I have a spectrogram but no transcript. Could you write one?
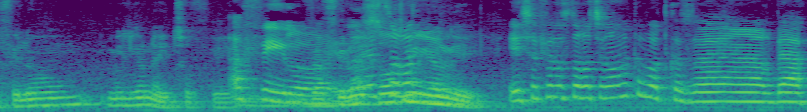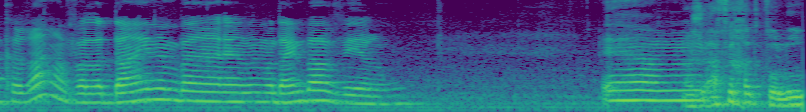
אפילו מיליוני צופים. אפילו. ואפילו עשרות עשרות- מיליונים. יש אפילו סדרות שלא מקבלות כזה הרבה הכרה, אבל עדיין הם, ב... הם עדיין באוויר. אמ, אז אף אחד כבר לא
